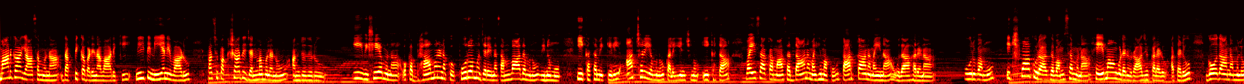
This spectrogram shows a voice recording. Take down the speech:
మార్గాయాసమున దప్పికబడిన వారికి నీటి నీయని వాడు పశుపక్షాది జన్మములను అందుదురు. ఈ విషయమున ఒక బ్రాహ్మణునకు పూర్వము జరిగిన సంవాదమును వినుము. ఈ కథ మిక్కిలి ఆశ్చర్యమును కలిగించును. ఈ కథ వైశాఖ మాస దాన మహిమకు తార్కాణమైన ఉదాహరణ. పూర్వము ఇక్ష్వాకు రాజ వంశమున హేమాంగుడను రాజు కలడు అతడు గోదానములు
